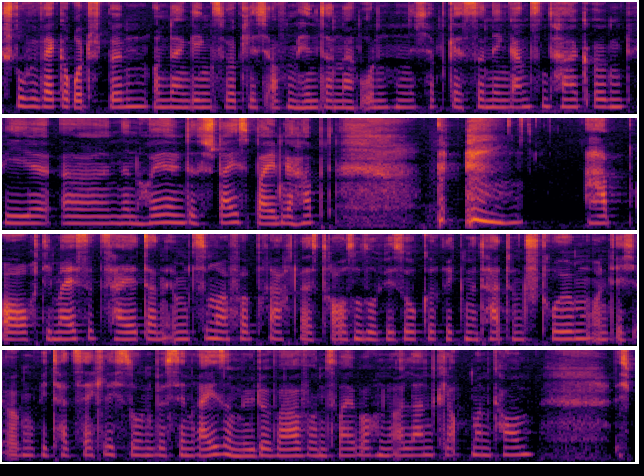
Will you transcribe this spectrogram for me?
Stufe weggerutscht bin und dann ging es wirklich auf dem Hintern nach unten. Ich habe gestern den ganzen Tag irgendwie äh, ein heulendes Steißbein gehabt. habe auch die meiste Zeit dann im Zimmer verbracht, weil es draußen sowieso geregnet hat in Strömen und ich irgendwie tatsächlich so ein bisschen reisemüde war von zwei Wochen Irland, glaubt man kaum ich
